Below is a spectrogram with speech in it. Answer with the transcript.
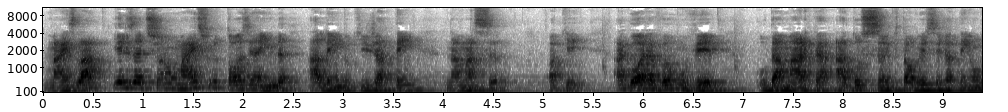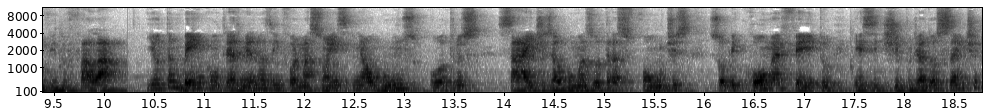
mais lá e eles adicionam mais frutose ainda, além do que já tem na maçã. Ok, agora vamos ver o da marca Adoçan, que talvez você já tenha ouvido falar e eu também encontrei as mesmas informações em alguns outros sites, algumas outras fontes sobre como é feito esse tipo de adoçante.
